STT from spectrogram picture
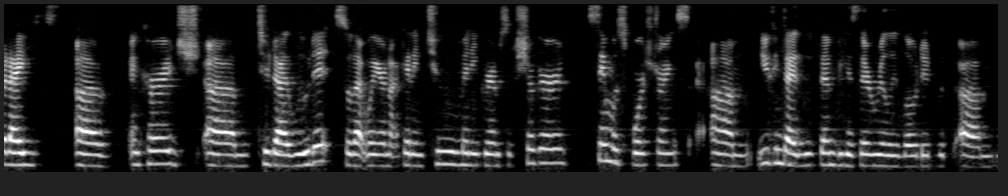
but I uh, encourage um, to dilute it so that way you're not getting too many grams of sugar. Same with sports drinks. Um, you can dilute them because they're really loaded with um,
